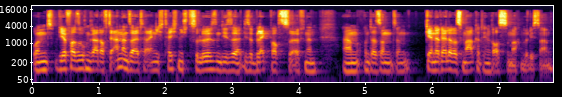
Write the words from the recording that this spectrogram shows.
und wir versuchen gerade auf der anderen Seite eigentlich technisch zu lösen, diese, diese Blackbox zu öffnen ähm, und da so ein, so ein generelleres Marketing rauszumachen, würde ich sagen.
